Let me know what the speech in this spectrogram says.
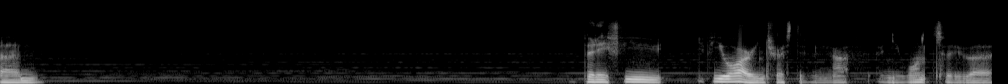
Um, but if you if you are interested enough and you want to uh,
